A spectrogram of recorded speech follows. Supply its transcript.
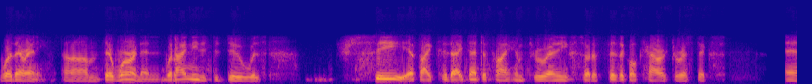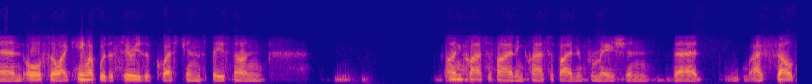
Were there any? Um, there weren't any. What I needed to do was see if I could identify him through any sort of physical characteristics. And also, I came up with a series of questions based on unclassified and classified information that I felt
